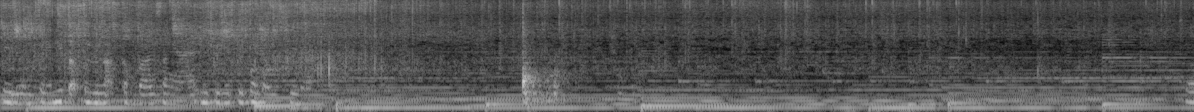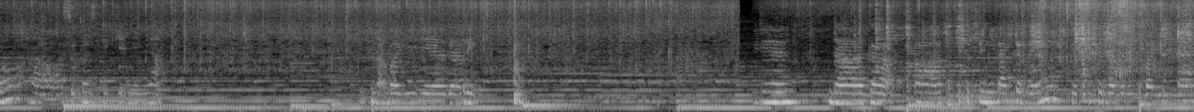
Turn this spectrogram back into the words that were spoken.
Okay, ini tak perlu nak tebal sangat. Ini punya tu pun dah okey dah. Masukkan sedikit minyak. Kita nak bagi dia garing. Bila dah agak uh, tepi ni dah kering jadi kita dah boleh bagikan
